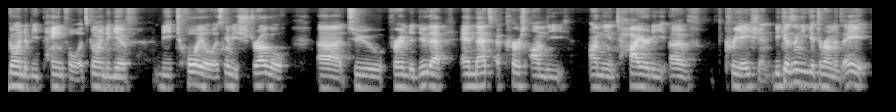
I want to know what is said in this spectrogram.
going to be painful. It's going to Mhm. give be toil. It's going to be struggle uh, to for him to do that, and that's a curse on the on the entirety of creation. Because then you get to Romans eight,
